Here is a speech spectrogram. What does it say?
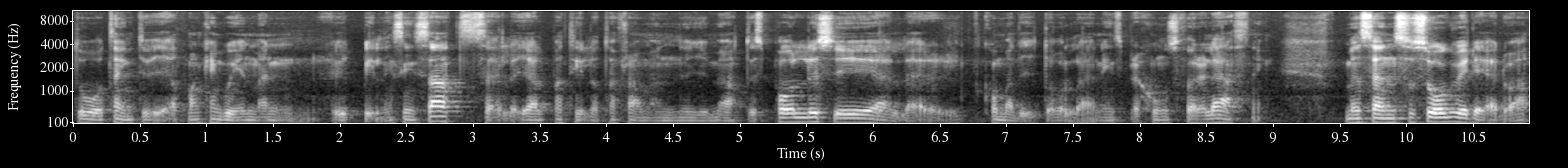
då tänkte vi att man kan gå in med en utbildningsinsats eller hjälpa till att ta fram en ny mötespolicy eller komma dit och hålla en inspirationsföreläsning. Men sen så såg vi det då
